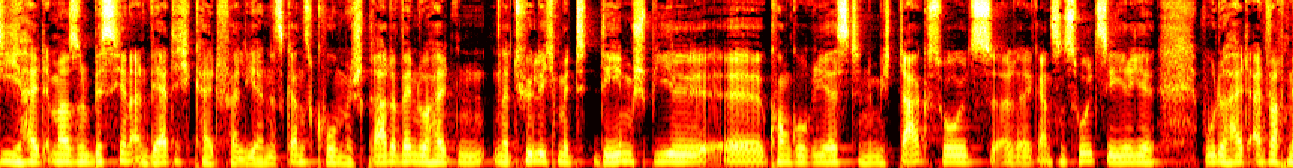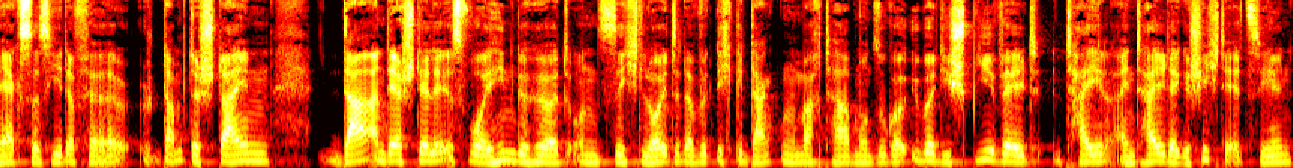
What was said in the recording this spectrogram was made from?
die halt immer so ein bisschen an Wertigkeit verlieren. Das ist ganz komisch. Gerade wenn du halt natürlich mit dem Spiel äh, konkurrierst, nämlich Dark Souls oder der ganzen Souls-Serie, wo du halt einfach merkst, dass jeder verdammte Stein da an der Stelle ist, wo er hingehört und sich Leute da wirklich Gedanken gemacht haben und sogar über die Spielwelt Teil, ein Teil der Geschichte erzählen,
